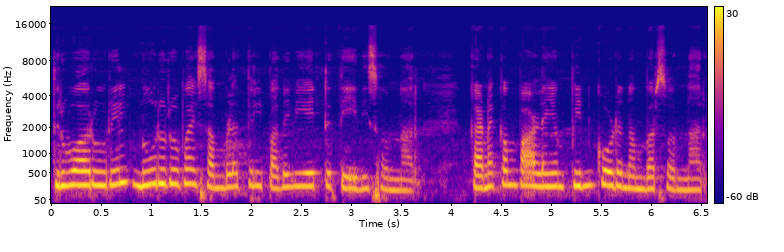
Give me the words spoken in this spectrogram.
திருவாரூரில் நூறு ரூபாய் சம்பளத்தில் பதவியேற்ற தேதி சொன்னார். கணக்கம்பாளையம் பின்கோடு நம்பர் சொன்னார்.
